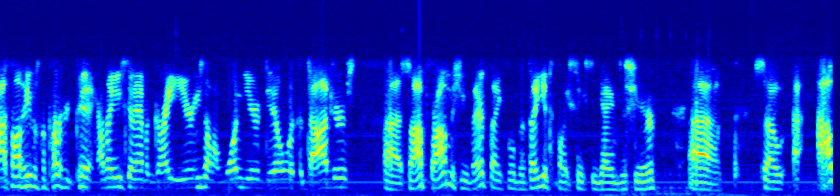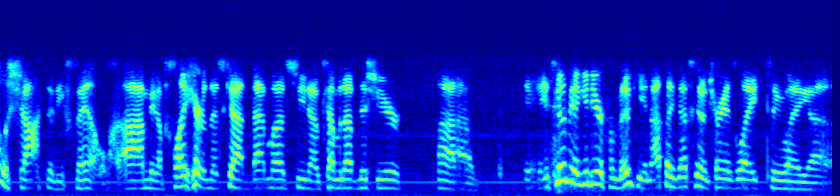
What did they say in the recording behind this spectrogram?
I thought he was the perfect pick. I think he's going to have a great year. He's on a one-year deal with the Dodgers, uh, so I promise you, they're thankful that they get to play 60 games this year. Uh, so I, I was shocked that he fell. I mean, a player that's got that much, you know, coming up this year, uh, it's going to be a good year for Mookie, and I think that's going to translate to a uh,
